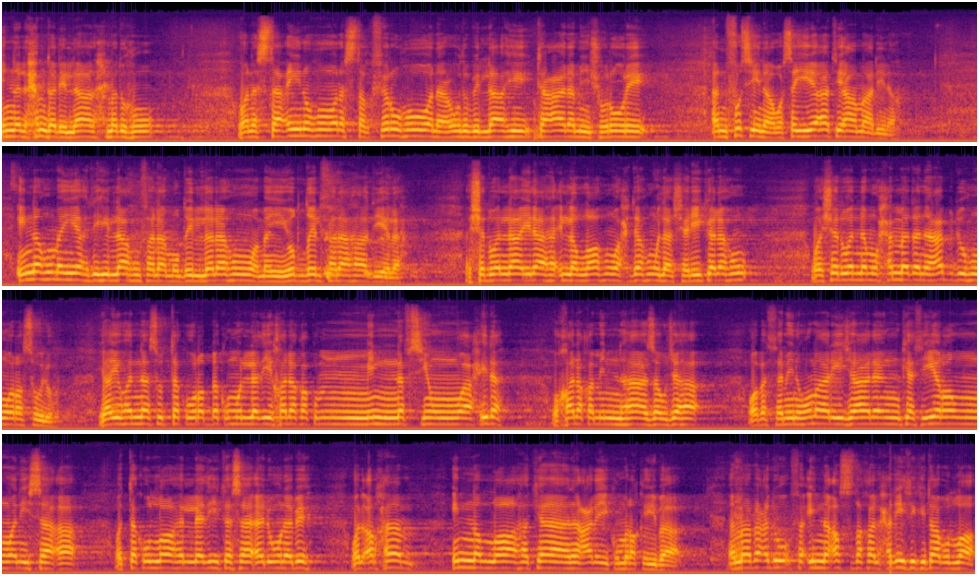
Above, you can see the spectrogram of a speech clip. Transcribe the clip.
إن الحمد لله نحمده ونستعينه ونستغفره ونعوذ بالله تعالى من شرور أنفسنا وسيئات أعمالنا إنه من يهده الله فلا مضل له ومن يضلل فلا هادي له أشهد أن لا إله إلا الله وحده لا شريك له وأشهد أن محمدا عبده ورسوله يا أيها الناس اتقوا ربكم الذي خلقكم من نفس واحدة وخلق منها زوجها وبث منهما رجالا كثيرا ونساء واتقوا الله الذي تساءلون به والأرحام إن الله كان عليكم رقيبا أما بعد فإن أصدق الحديث كتاب الله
